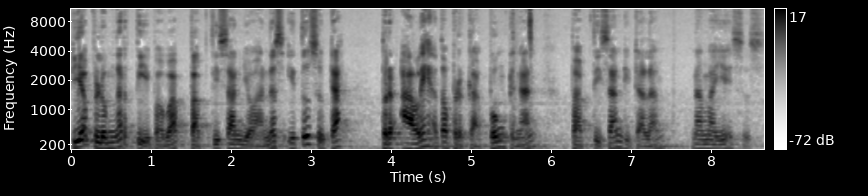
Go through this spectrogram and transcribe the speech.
Dia belum ngerti bahwa baptisan Yohanes itu sudah beralih atau bergabung dengan baptisan di dalam nama Yesus.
